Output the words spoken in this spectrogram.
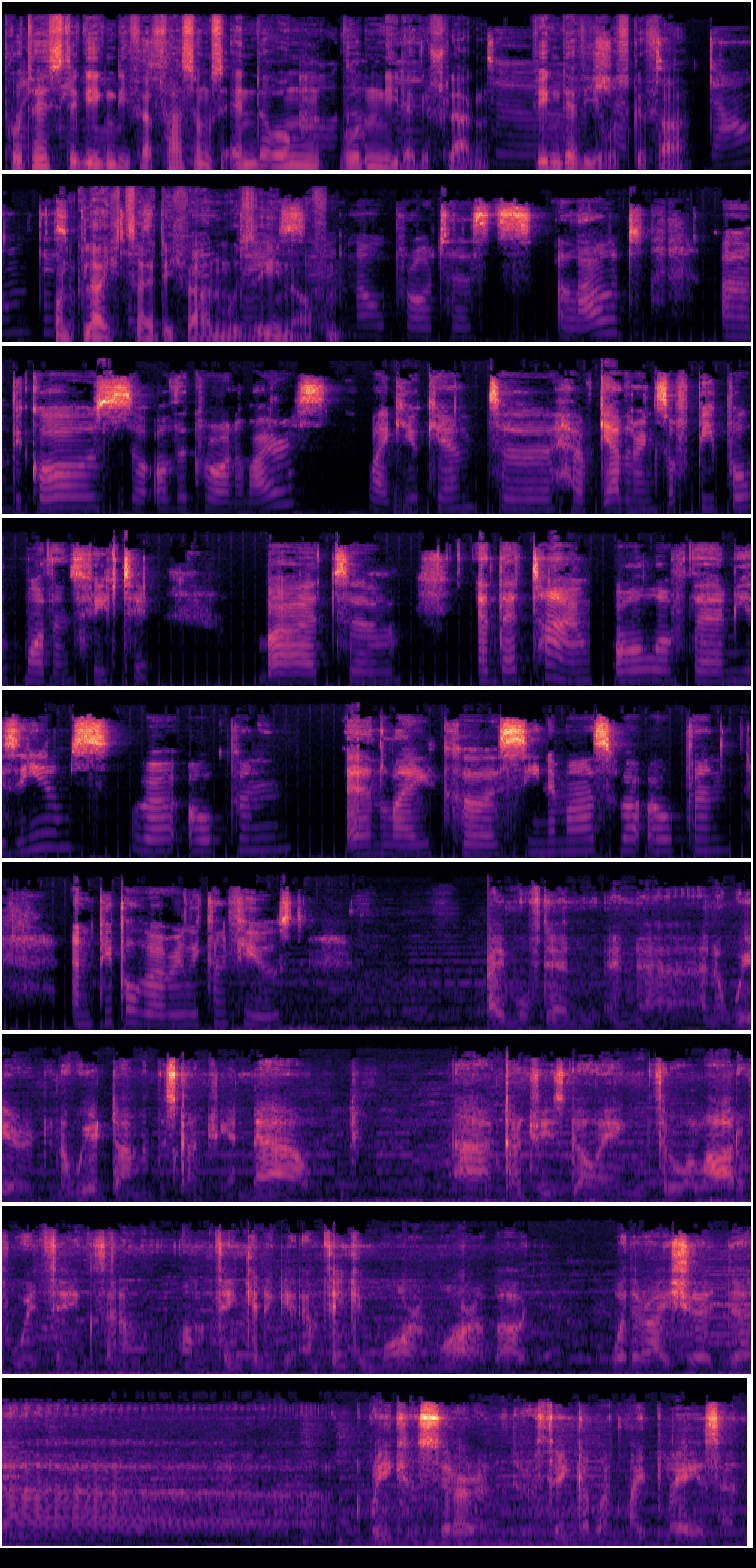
Proteste gegen die Verfassungsänderungen wurden niedergeschlagen, wegen der Virusgefahr. Und gleichzeitig waren Museen offen. Uh, because of the coronavirus. Like you can't uh, have gatherings of people more than 50. But uh, at that time, all of the museums were open and like uh, cinemas were open, and people were really confused. I moved in in a, in a weird in a weird time in this country, and now uh, country is going through a lot of weird things, and I'm I'm thinking again, I'm thinking more and more about whether I should uh, reconsider and think about my place and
